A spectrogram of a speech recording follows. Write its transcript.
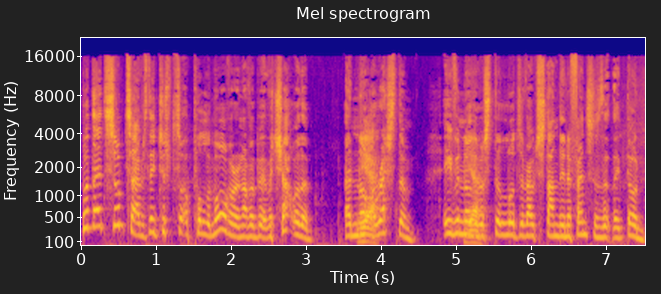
but then sometimes they just sort of pull them over and have a bit of a chat with them and not Yeah. arrest them, even though Yeah. there were still loads of outstanding offences that they'd done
